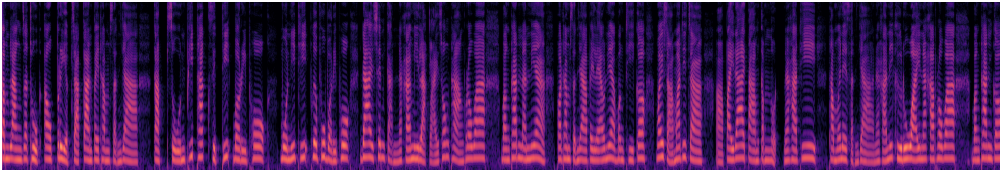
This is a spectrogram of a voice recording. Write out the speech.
กำลังจะถูกเอาเปรียบจากการไปทำสัญญา กับศูนย์พิทักษ์สิทธิบริโภค มูลนิธิเพื่อผู้บริโภคได้เช่นกันนะคะ มีหลากหลายช่องทาง เพราะว่าบางท่านนั้นเนี่ยพอทำสัญญาไปแล้วเนี่ยบางทีก็ไม่สามารถที่จะไปได้ตามกำหนดนะคะที่ทำไว้ในสัญญานะคะ นี่คือรู้ไว้นะคะ เพราะว่าบางท่านก็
